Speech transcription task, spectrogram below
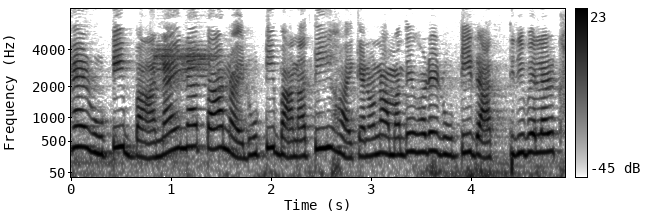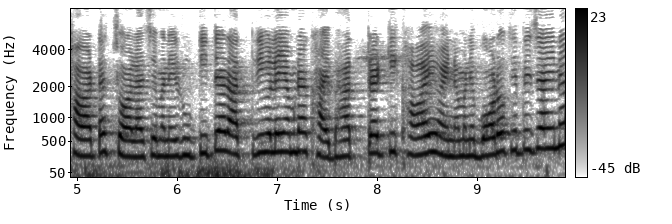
হ্যাঁ রুটি বানাই না তা নয়, রুটি বানাতেই হয়। কেননা আমাদের ঘরে রুটি রাত্রিবেলার খাওয়াটা চল আছে। মানে রুটিটা রাত্রিবেলায় আমরা খাই, ভাতটা আর কি খাওয়াই হয় না। মানে বড় খেতে চায় না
